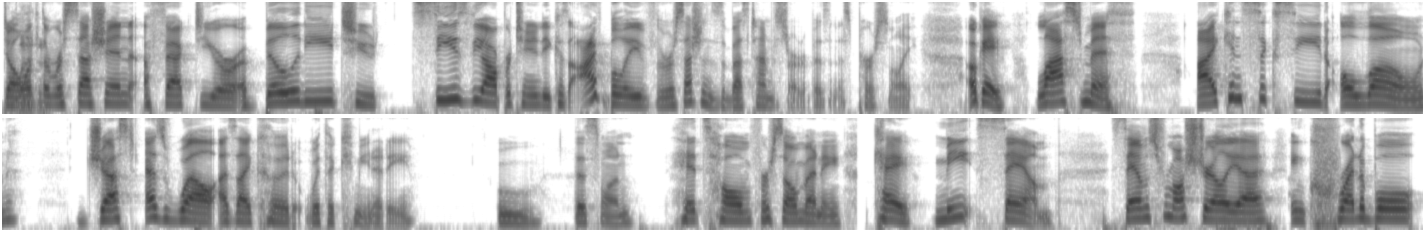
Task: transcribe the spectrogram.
Don't Legend. let the recession affect your ability to seize the opportunity because I believe the recession is the best time to start a business personally. Okay, last myth. I can succeed alone just as well as I could with a community. Ooh, this one hits home for so many. Okay, meet Sam. Sam's from Australia, incredible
